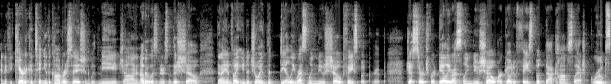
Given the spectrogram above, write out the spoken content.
And if you care to continue the conversation with me, John, and other listeners of this show, then I invite you to join the Daily Wrestling News Show Facebook group. Just search for Daily Wrestling News Show or go to facebook.com slash groups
